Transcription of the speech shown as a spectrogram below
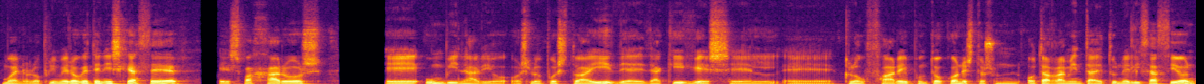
Bueno, lo primero que tenéis que hacer es bajaros eh, un binario. Os lo he puesto ahí, de, aquí, que es el eh, cloudfare.com. Esto es otra herramienta de tunelización,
